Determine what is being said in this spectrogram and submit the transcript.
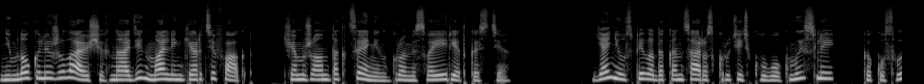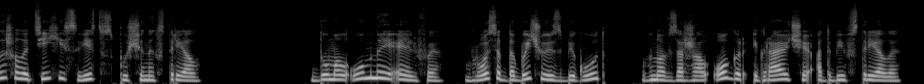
Немного ли желающих на один маленький артефакт? Чем же он так ценен, кроме своей редкости? Я не успела до конца раскрутить клубок мыслей, как услышала тихий свист спущенных стрел. Думал, умные эльфы, Бросят добычу и сбегут. Вновь заржал Огр, играючи, отбив стрелы.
